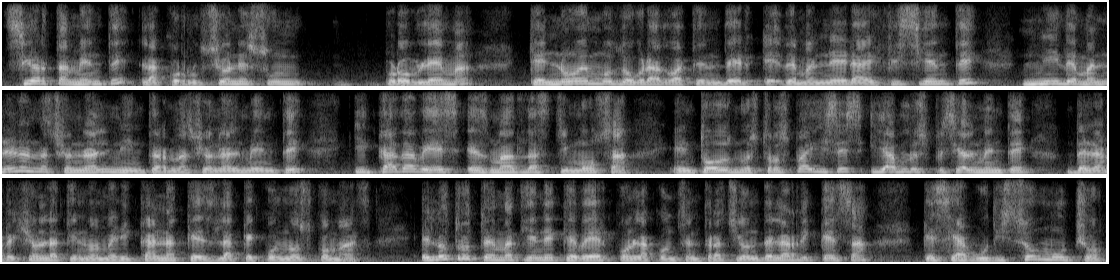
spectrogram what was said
Ciertamente, la corrupción es un problema que no hemos logrado atender eh, de manera eficiente, ni de manera nacional ni internacionalmente, y cada vez es más lastimosa en todos nuestros países, y hablo especialmente de la región latinoamericana, que es la que conozco más. El otro tema tiene que ver con la concentración de la riqueza que se agudizó mucho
